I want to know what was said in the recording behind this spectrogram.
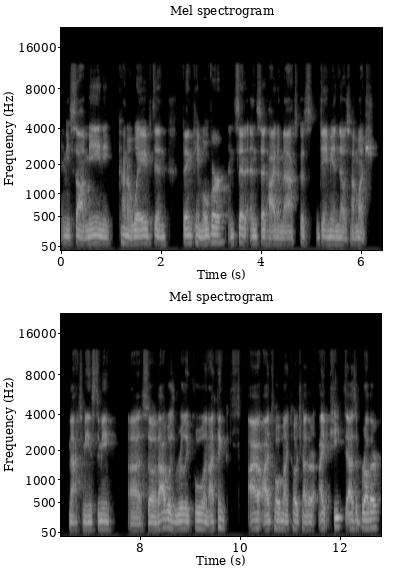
and he saw me and he kind of waved and then came over and said and said hi to Max because Damian knows how much Max means to me. Uh, so that was really cool. And I think I, I told my coach Heather, I peaked as a brother.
